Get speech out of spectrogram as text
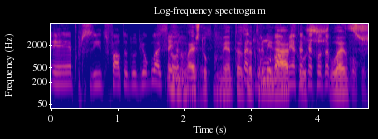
é precedido de falta do Diogo Leite. Não, és tu que comentas Portanto, a terminar os lances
